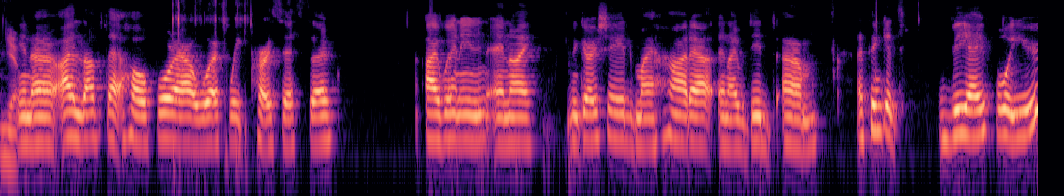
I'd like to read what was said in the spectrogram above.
Yep. You know, I love that whole four-hour work week process. So I went in and I negotiated my heart out, and I did. Um, I think it's VA4U.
